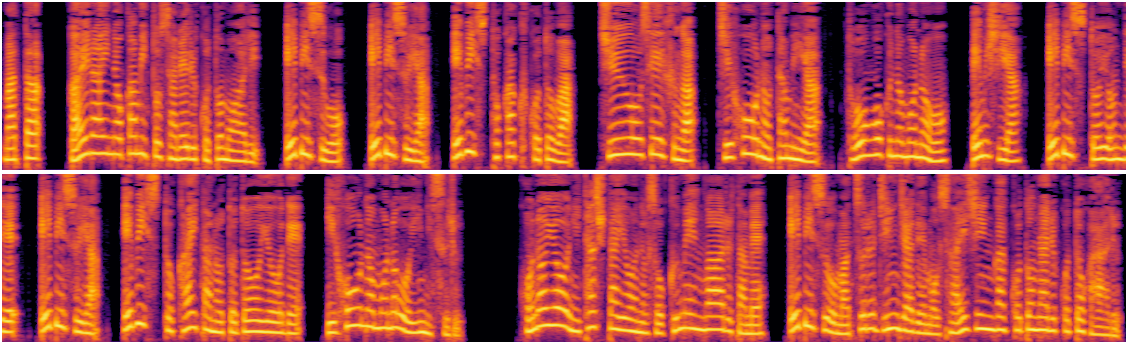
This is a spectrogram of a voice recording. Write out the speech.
また、外来の神とされることもあり、エビスをエビスやエビスと書くことは、中央政府が地方の民や東国のものをエミシやエビスと呼んで、エビスやエビスと書いたのと同様で、異邦のものを意味する。このように多種多様の側面があるため、エビスを祀る神社でも祭神が異なることがある。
